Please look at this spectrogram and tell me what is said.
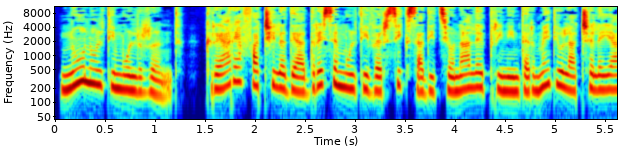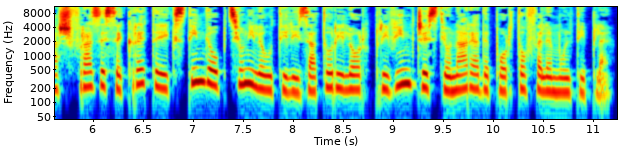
Nu în ultimul rând, crearea facilă de adrese multiversix adiționale prin intermediul aceleiași fraze secrete extinde opțiunile utilizatorilor privind gestionarea de portofele multiple.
